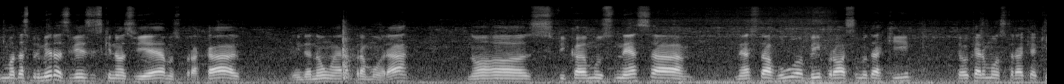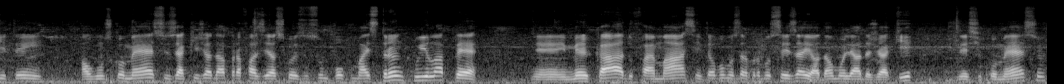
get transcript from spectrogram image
uma das primeiras vezes que nós viemos para cá, ainda não era para morar, nós ficamos nessa, nessa rua bem próximo daqui. Então eu quero mostrar que aqui tem alguns comércios, aqui já dá para fazer as coisas um pouco mais tranquilo a pé. É, mercado, farmácia, então eu vou mostrar para vocês aí, ó, dá uma olhada já aqui nesse comércio.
